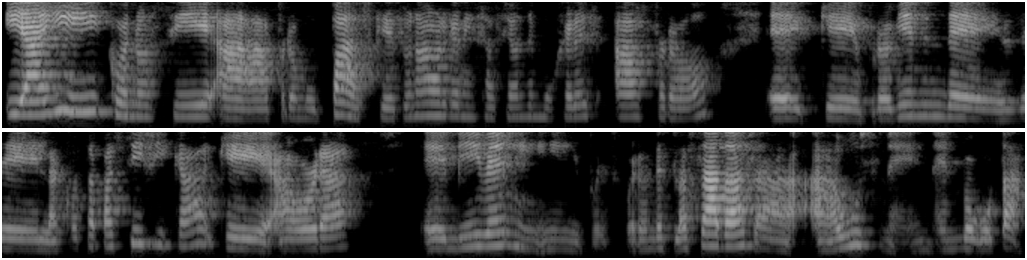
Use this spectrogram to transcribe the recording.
Y ahí conocí a Afromupaz, que es una organización de mujeres afro eh, que provienen de, la costa pacífica, que ahora eh, viven y, pues fueron desplazadas a, USNE, en, Bogotá.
